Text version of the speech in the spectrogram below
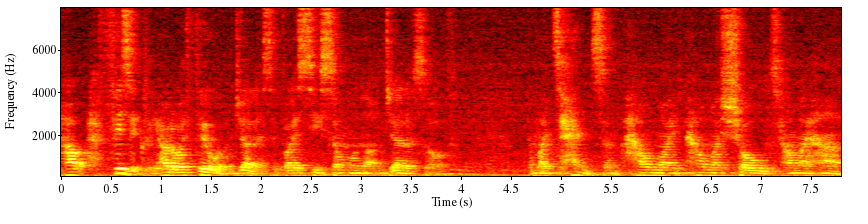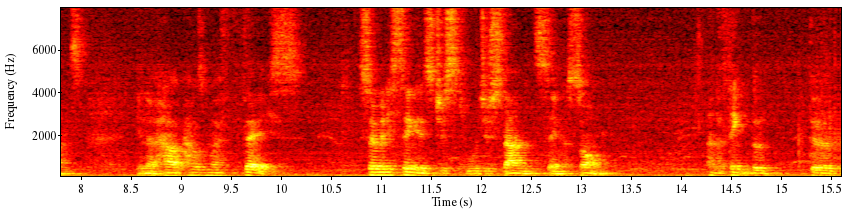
how physically, how do I feel when I'm jealous? If I see someone that I'm jealous of, am I tense? And how am I? How are my shoulders? How are my hands? You know, how, how's my face? So many singers just will just stand and sing a song, and I think the the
